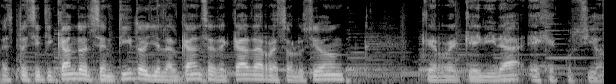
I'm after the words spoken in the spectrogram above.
especificando el sentido y el alcance de cada resolución que requerirá ejecución.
